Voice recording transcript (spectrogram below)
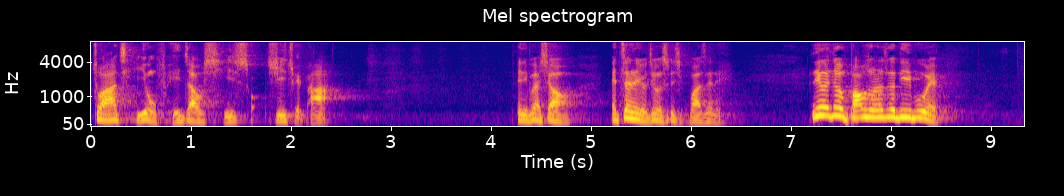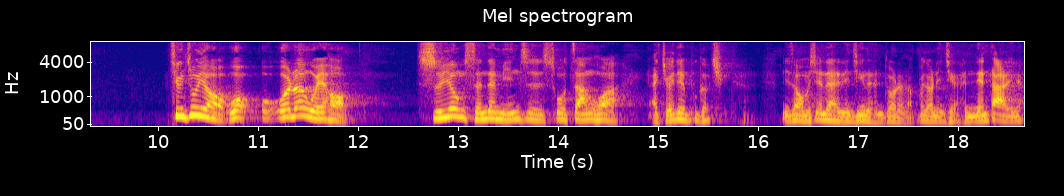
抓起用肥皂洗手、洗嘴巴。哎，你不要笑，哎，真的有这个事情发生呢。因为这种保守到这个地步，哎。请注意哦，我我我认为哈，使用神的名字说脏话，哎，绝对不可取的。你知道我们现在年轻人很多人了，不少年轻人，很年大的人，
